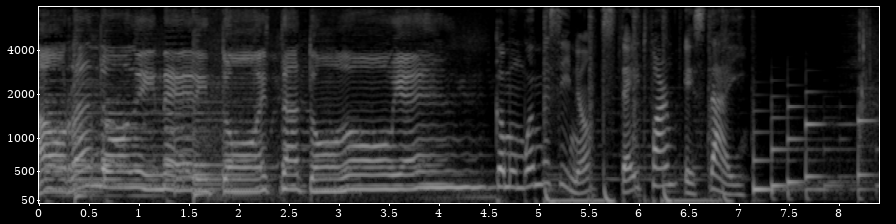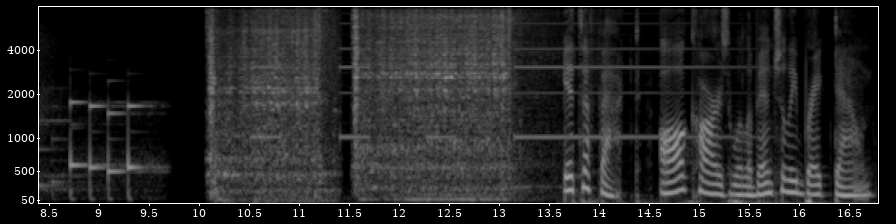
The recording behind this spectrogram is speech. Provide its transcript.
ahorrando dinerito está todo bien. Como un buen vecino, State Farm está ahí. It's a fact. All cars will eventually break down.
